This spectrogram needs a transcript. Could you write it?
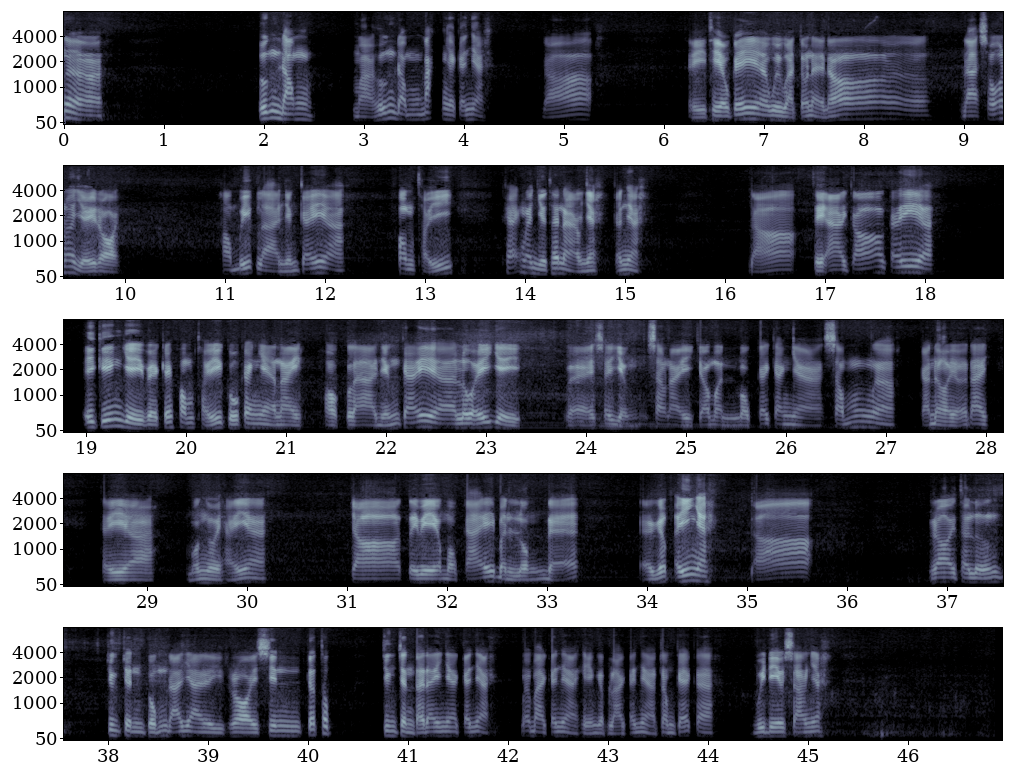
hướng đông mà hướng đông bắc nha cả nhà. Đó thì theo cái ờ, quy hoạch chỗ này nó đa số nó vậy rồi. Không biết là những cái à, phong thủy khác nó như thế nào nha cả nhà. Đó, thì ai có cái à, ý kiến gì về cái phong thủy của căn nhà này, hoặc là những cái à, lưu ý gì về xây dựng sau này cho mình một cái căn nhà sống cả đời ở đây, thì mọi người hãy cho TV một cái bình luận để góp ý nha. Đó rồi, thời lượng chương trình cũng đã dài rồi. Xin kết thúc chương trình tại đây nha cả nhà. Bye bye cả nhà. Hẹn gặp lại cả nhà trong các à, video sau nha.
